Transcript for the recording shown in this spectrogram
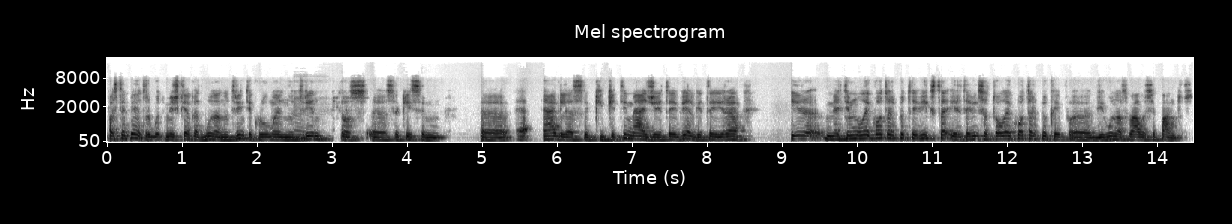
pastebėjot turbūt miške, kad būna nutrinti krūmai, nutrintos, e, sakysim, e, e- eglės, ki- kiti medžiai, tai vėlgi tai yra ir metimų laikotarpiu tai vyksta, ir tai vyksta tuo laikotarpiu, kaip gyvūnas valosi pantus.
